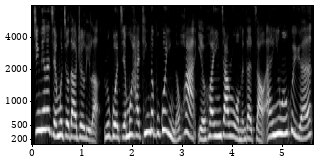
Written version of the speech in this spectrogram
今天的节目就到这里了。如果节目还听得不过瘾的话，也欢迎加入我们的早安英文会员。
